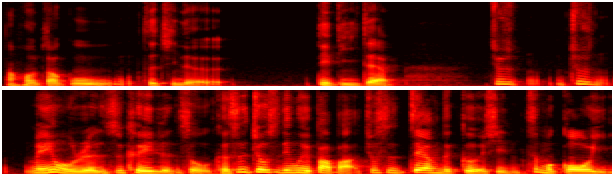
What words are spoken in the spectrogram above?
然后照顾自己的弟弟这样。就是就是没有人是可以忍受，可是就是因为爸爸就是这样的个性，这么高引，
